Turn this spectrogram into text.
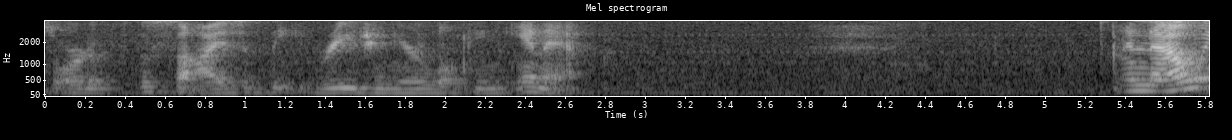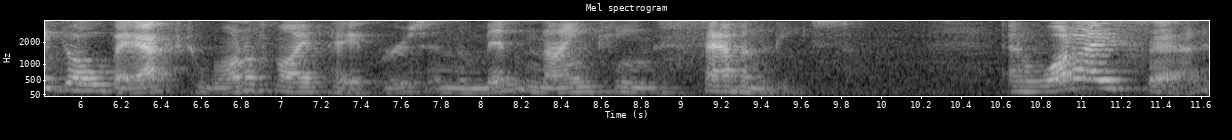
sort of the size of the region you're looking in at. And now we go back to one of my papers in the mid-1970s. And what I said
